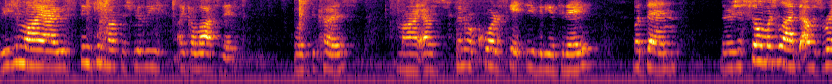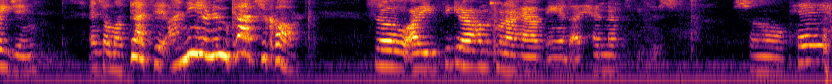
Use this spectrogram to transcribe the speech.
The reason why I was thinking about this really like a lot today was because my I was gonna record a Skate 3 video today, but then there was just so much lag that I was raging. And so I'm like, that's it, I need a new capture card. So I figured out how much money I have and I had enough to get this. So, okay.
